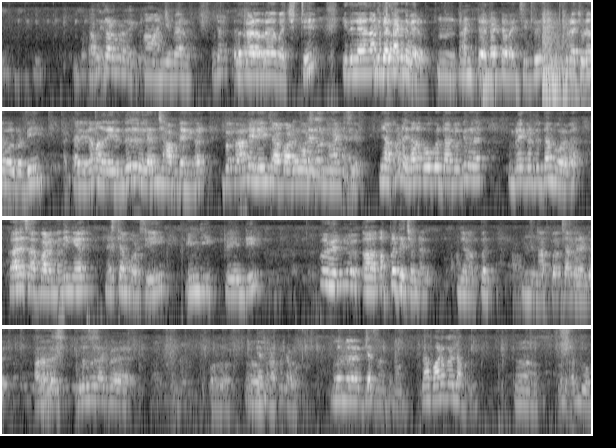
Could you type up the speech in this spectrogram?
இங்கே பாரு. கலவர வச்சுட்டு இதில் தான் தட்டு வரும். ம் தட்டை தட்டை வச்சுட்டு சுட சுட போல் ரொட்டி கழுவிடம் அதில் இருந்து எல்லாரும் சாப்பிட்டேன் நீங்கள். இப்போ காலையிலேயும் சாப்பாடு ஏன் கடை இதனால் போக்குவரத்தாக்களுக்கு இதில் பிரேக் எடுத்துட்டு தான் போகிறவ காலை சாப்பாடு வந்து இங்கே நெஸ்டம் ஒட்டி இஞ்சி பேண்டி அப்பத்தை சொன்னது. அப்பம் அப்பம் சம்பரண்டு. ஆனால் முதல் முதலாக இப்போ ஒரு வித்தியாசம் அப்பம் சாப்பிடும். முதல் வித்தியாசம் இருக்குமா நான் பாலப்பழம் சாப்பிடுவேன்.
